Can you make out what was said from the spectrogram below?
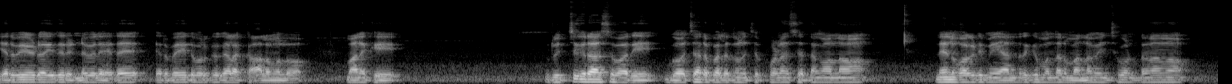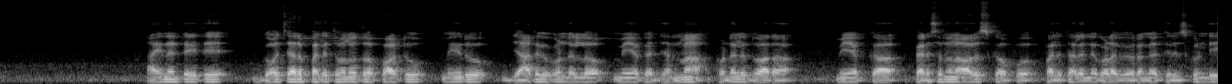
ఇరవై ఏడు ఐదు రెండు వేల ఇరవై ఇరవై ఐదు వరకు గల కాలంలో మనకి వృశ్చిక రాశి వారి గోచార ఫలితం చెప్పుకోవడానికి సిద్ధంగా ఉన్నాము నేను ఒకటి మీ అందరికీ ముందర మన్నవించుకుంటున్నాను అయినట్టయితే గోచార ఫలితములతో పాటు మీరు జాతక కుండల్లో మీ యొక్క జన్మ కుండల ద్వారా మీ యొక్క పెర్సనల్ ఆరోస్కోప్ ఫలితాలన్నీ కూడా వివరంగా తెలుసుకోండి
